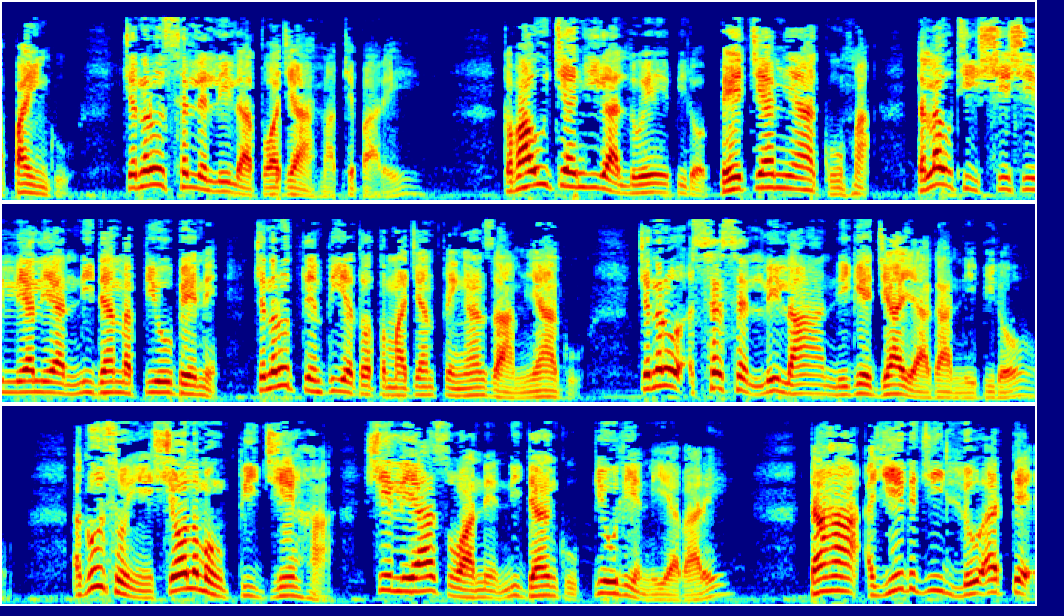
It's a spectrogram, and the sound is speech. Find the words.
အပိုင်းကိုကျွန်တော်ဆက်လက်လေ့လာသွားကြရမှာဖြစ်ပါတယ်။ကပ္ပဦးကျမ်းကြီးကလွဲပြီးတော့ဘယ်ကျမ်းများကိုမှဒီလောက်ထိရှည်ရှည်လျားလျားနီတန်မပြိုးဘဲနဲ့ကျွန်တော်တင်ပြရတော့တမန်ကျမ်းသင်ခန်းစာများကိုကျွန်တော်အဆက်ဆက်လေ့လာနေခဲ့ကြရာကနေပြီးတော့အခုဆိုရင်ရှောလမုန်တည်ခြင်းဟာရှည်လျားစွာနဲ့ဏိဒန်းကိုပြိုးလျက်နေရပါတယ်။ဒါဟာအရေးတကြီးလိုအပ်တဲ့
